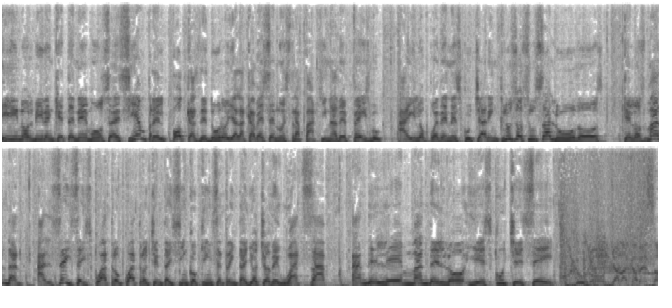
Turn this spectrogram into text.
Y no olviden que tenemos eh, siempre el podcast de Duro y a la cabeza en nuestra página de Facebook. Ahí lo pueden escuchar, incluso sus saludos, que los mandan al 664-485-1538 de WhatsApp. Ándele, mándelo y escúchese. Duro y a la cabeza.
